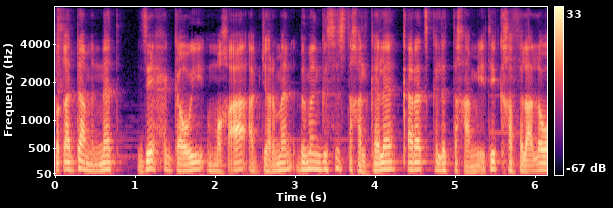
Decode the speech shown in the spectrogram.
ብቐዳምነት ዘይሕጋዊ እሞ ከዓ ኣብ ጀርመን ብመንግስቲ ዝተኸልከለ ቀረፅ 2 ካብ ሚእቲ ክኸፍል ኣለዎ።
